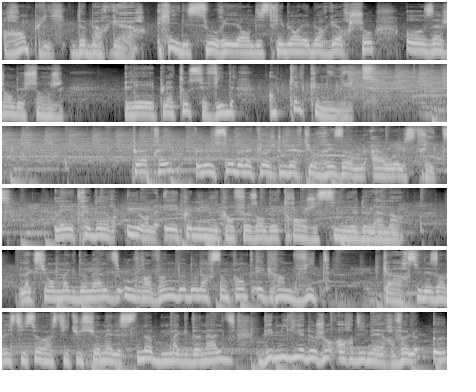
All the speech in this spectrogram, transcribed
remplis de burgers. Il sourit en distribuant les burgers chauds aux agents de change. Les plateaux se vident en quelques minutes. Peu après, le son de la cloche d'ouverture résonne à Wall Street. Les traders hurlent et communiquent en faisant d'étranges signes de la main. L'action McDonald's ouvre à 22,50$ et grimpe vite car si les investisseurs institutionnels snobent McDonald's, des milliers de gens ordinaires veulent, eux,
